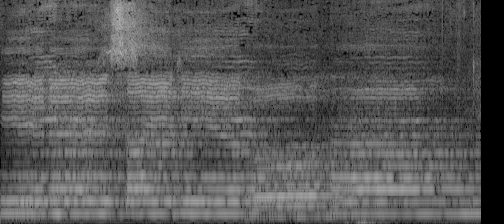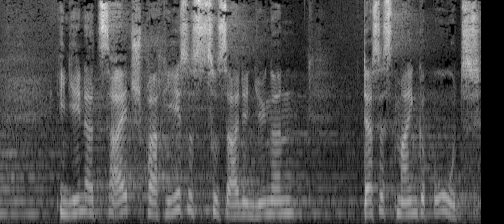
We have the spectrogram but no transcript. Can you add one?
Ehre sei dir, o Herr. In jener Zeit sprach Jesus zu seinen Jüngern, das ist mein Gebot.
